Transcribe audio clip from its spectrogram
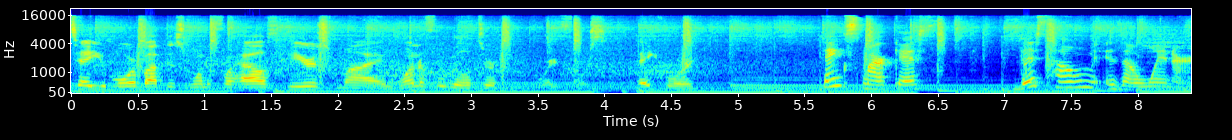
Tell you more about this wonderful house, here's my wonderful realtor, Corey. Hey, Corey. Thanks, Marcus. This home is a winner.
